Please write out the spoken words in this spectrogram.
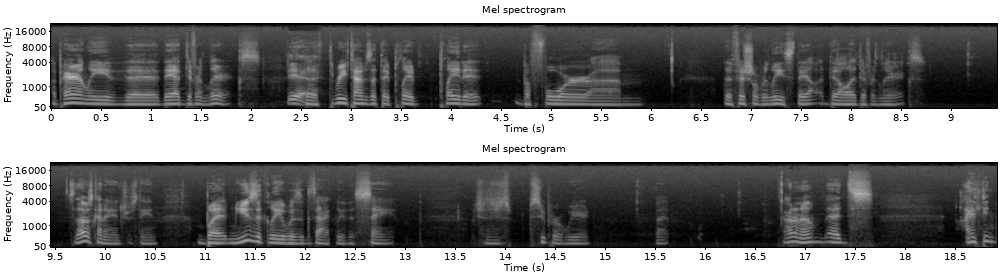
apparently, the they had different lyrics. yeah. The three times that they played played it before um, the official release, they they all had different lyrics. So that was kind of interesting. But musically, it was exactly the same, which is just super weird. But I don't know. It's I think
